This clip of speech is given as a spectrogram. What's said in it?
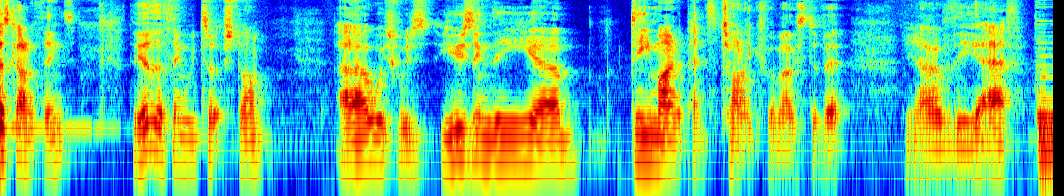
Those kind of things. The other thing we touched on, uh, which was using the um, D minor pentatonic for most of it, you know, over the F. Well,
